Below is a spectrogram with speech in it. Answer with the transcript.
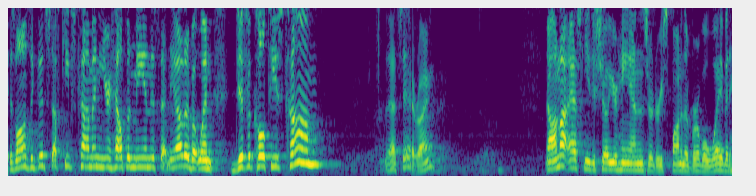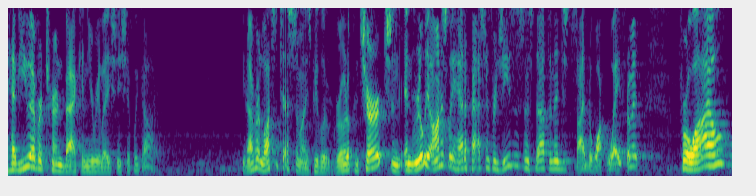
as long as the good stuff keeps coming and you're helping me and this, that, and the other. But when difficulties come, that's it, right? Now, I'm not asking you to show your hands or to respond in a verbal way, but have you ever turned back in your relationship with God? You know, I've heard lots of testimonies. People that grown up in church and, and really honestly had a passion for Jesus and stuff and then just decided to walk away from it for a while.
